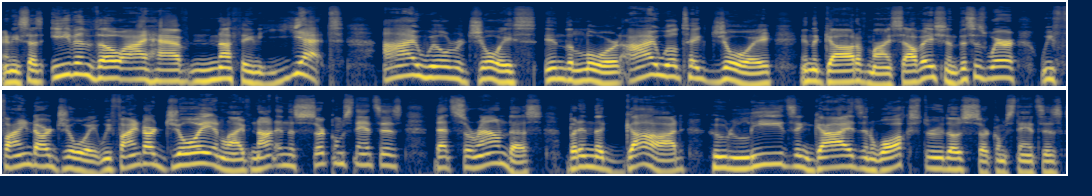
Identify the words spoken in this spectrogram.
And he says, Even though I have nothing, yet I will rejoice in the Lord. I will take joy in the God of my salvation. This is where we find our joy. We find our joy in life, not in the circumstances that surround us, but in the God who leads and guides and walks through those circumstances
